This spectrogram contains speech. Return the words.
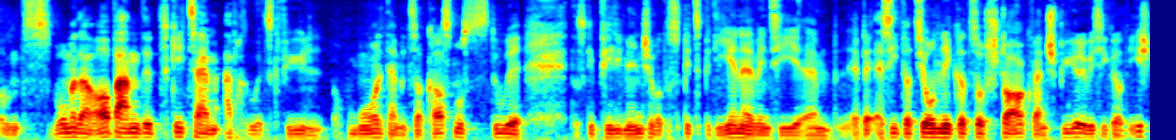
und wo man da anwendet, gibt es einem einfach ein gutes Gefühl. Humor hat mit Sarkasmus zu tun. Es gibt viele Menschen, die das ein bisschen bedienen, wenn sie ähm, eben eine Situation nicht so stark wollen, spüren wie sie gerade ist.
